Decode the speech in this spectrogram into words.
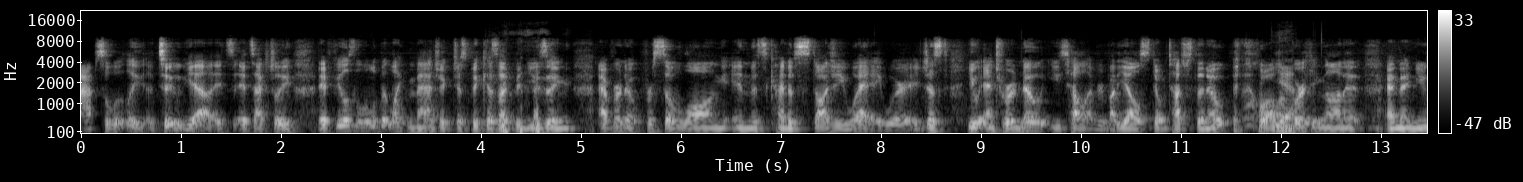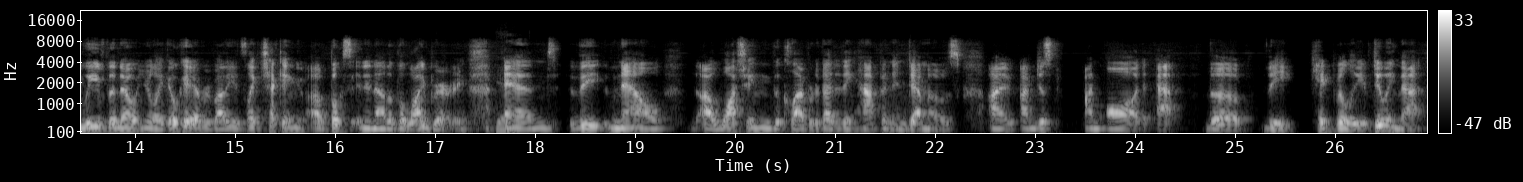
Absolutely, too. Yeah, it's it's actually it feels a little bit like magic just because I've been using Evernote for so long in this kind of stodgy way where it just you enter a note, you tell everybody else don't touch the note while Yeah. I'm working on it, and then you leave the note and you're like, okay, everybody, it's like checking uh, books in and out of the library. And the now uh, watching the collaborative editing happen in demos, I, I'm just I'm awed at the the capability of doing that.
